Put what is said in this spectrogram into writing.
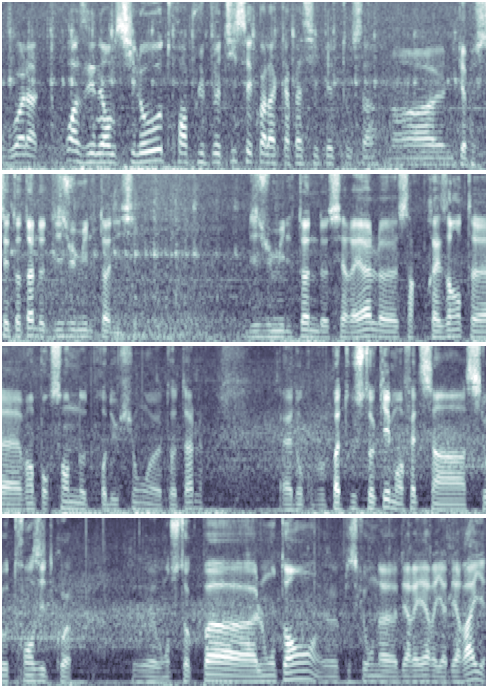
On voit là trois énormes silos, trois plus petits. C'est quoi la capacité de tout ça Une capacité totale de 18 000 tonnes ici. 18 000 tonnes de céréales, euh, ça représente euh, 20% de notre production euh, totale. Euh, donc on peut pas tout stocker, mais en fait c'est un silo de transit quoi. Euh, on stocke pas longtemps, euh, puisqu'on a derrière il y a des rails.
